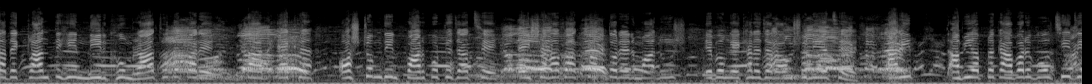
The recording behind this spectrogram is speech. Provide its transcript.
তাদের ক্লান্তিহীন, নির্ঘুম রাত হতে পারে, তার একটা অষ্টম দিন পার করতে যাচ্ছে এই শাহবাগ চত্বরের মানুষ এবং এখানে যারা অংশ নিয়েছে। আমি আপনাকে আবারও বলছি যে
